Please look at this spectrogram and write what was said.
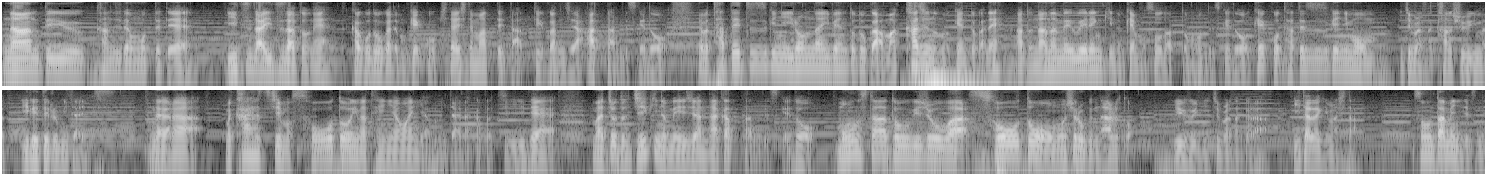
な？なんていう感じで思ってて、いつだいつだとね、過去動画でも結構期待して待ってたっていう感じはあったんですけど、やっぱ立て続けにいろんなイベントとか、まあカジノの件とかね、あと斜め上連勤の件もそうだと思うんですけど、結構立て続けにもう市村さん監修今入れてるみたいです。だから、まあ、開発チームも相当今てんやわんやみたいな形で、まあちょっと時期の明示はなかったんですけど、モンスター闘技場は相当面白くなるというふうに市村さんからいただきました。そのためにですね、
